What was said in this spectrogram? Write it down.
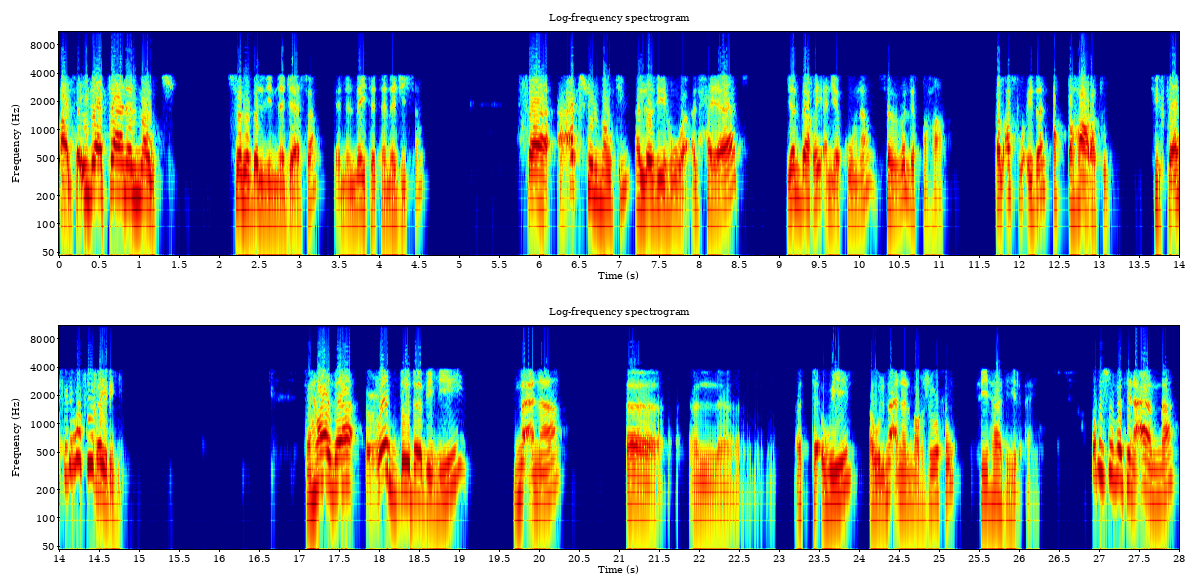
قال فإذا كان الموت سببا للنجاسة لأن الميتة نجسة فعكس الموت الذي هو الحياة ينبغي أن يكون سببا للطهارة. فالأصل إذن الطهارة في الكافر وفي غيره. فهذا عضد به معنى آه، التأويل أو المعنى المرجوح في هذه الآية. وبصفة عامة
